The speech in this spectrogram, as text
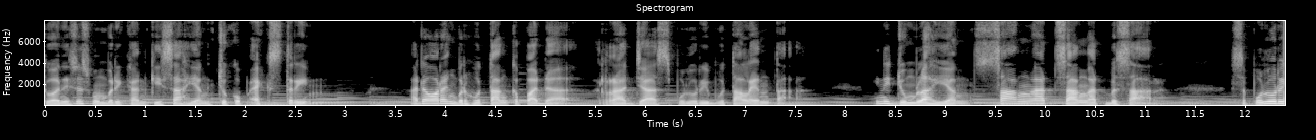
Tuhan Yesus memberikan kisah yang cukup ekstrim. Ada orang yang berhutang kepada raja 10.000 talenta. Ini jumlah yang sangat-sangat besar. 10.000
